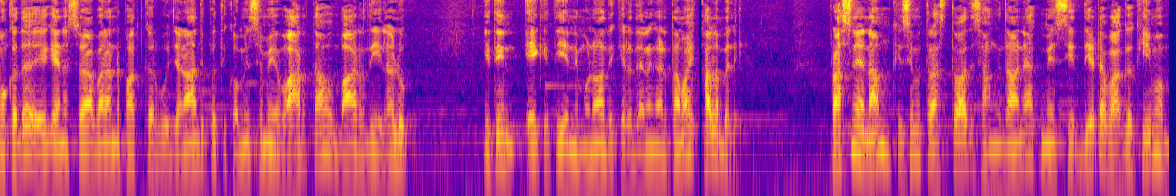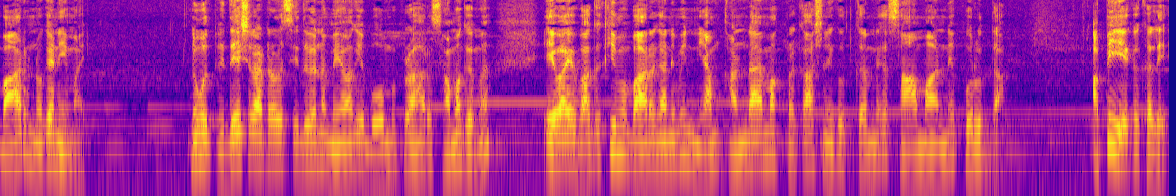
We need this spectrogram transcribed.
මොකද ඒ ගැන සොයා බලන්න පත් කරපු ජනාධිපති කොමිසමේ වාර්තාව බාර දීලලු. ඉතින් ඒකේ තියෙන්නේ මොනවද කියලා දැනගන්න තමයි කලබලේ. ප්‍රශ්නය නම් කිසිම ත්‍රස්තවාදී සංවිධානයක් මේ සිද්ධියට වගකීම බාර නොගැනීමයි. නමුත් විදේශ රටවල සිදුවෙන මේ වගේ බෝම්බ ප්‍රහාර සමගම ඒවායේ වගකීම බාරගනිමින් යම් කණ්ඩායමක් ප්‍රකාශ නිකුත් කරන එක සාමාන්‍ය පුරුද්දක්. අපි ඒක කළේ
